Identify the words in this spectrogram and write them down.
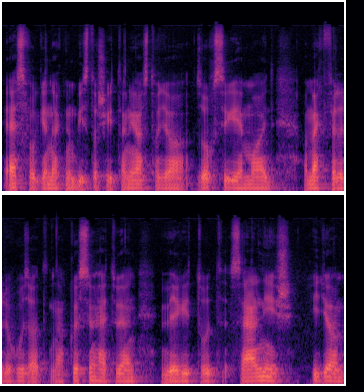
Ez fogja nekünk biztosítani azt, hogy az oxigén majd a megfelelő húzatnak köszönhetően végig tud szállni, és így a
